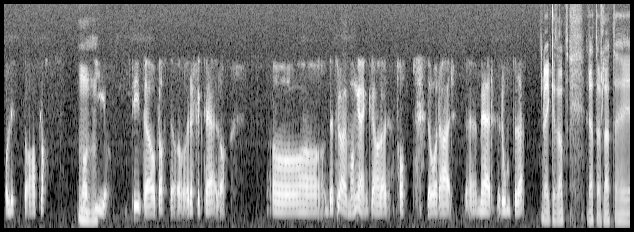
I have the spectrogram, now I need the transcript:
og lytte og ha plass og Mhm. tid, tid til og plass til å reflektere. Og, og det tror jeg mange egentlig har fått det året her. Eh, Mer rom til det. Ikke sant? Rett og slett ei,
